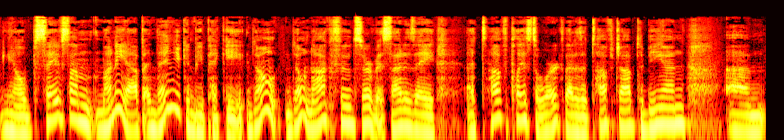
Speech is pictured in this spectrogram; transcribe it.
you know, save some money up and then you can be picky. Don't don't knock food service. That is a a tough place to work. That is a tough job to be in. Um,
